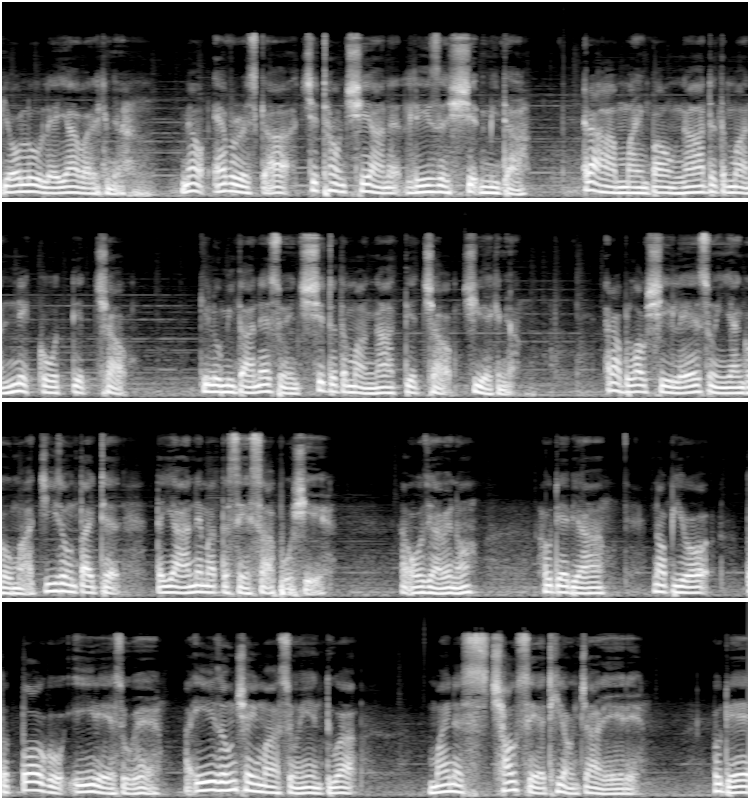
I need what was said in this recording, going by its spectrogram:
ပြောလို့လည်းရပါတယ်ခင်ဗျ။ Mount Everest က6848မီတာအဲ့ဒါဟာမိုင်ပေါင်း9.296ကီလိုမီတာနဲ့ဆိုရင်8.516ရှိရခင်ဗျ အဲ့ဒါဘယ်လောက်ရှည်လဲဆိုရင်ရန်ကုန်မှာအကြီးဆုံးတိုက်ထက်100နဲ့မှ30ဆပိုရှည်တယ်အော်စရာပဲနော်ဟုတ်တယ်ဗျာနောက်ပြီးတော့တော်တော်ကိုအေးတယ်ဆိုပဲအေးဆုံးချိန်မှာဆိုရင် तू က -60 အထိတောင်ကျတယ်တဲ့ဟုတ်တယ်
